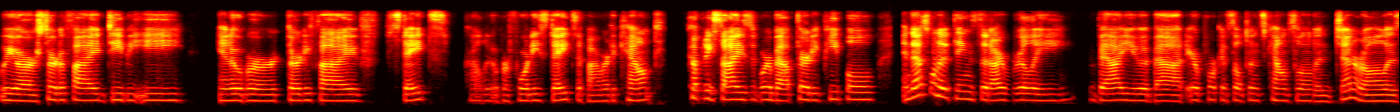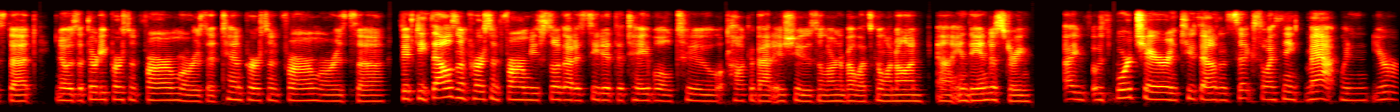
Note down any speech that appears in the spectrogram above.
We are certified DBE in over 35 states, probably over 40 states if I were to count company size we're about 30 people and that's one of the things that i really value about airport consultants council in general is that you know as a 30 person firm or as a 10 person firm or as a 50000 person firm you've still got a seat at the table to talk about issues and learn about what's going on uh, in the industry I was board chair in 2006. So I think, Matt, when your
